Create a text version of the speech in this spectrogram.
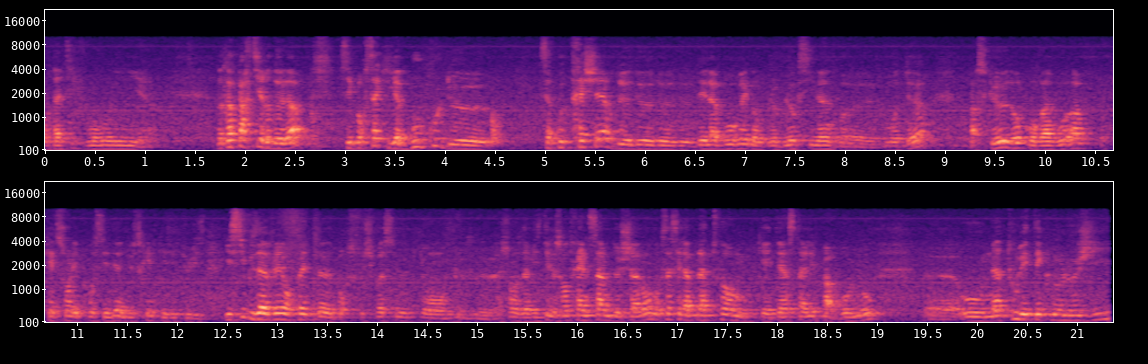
rotatif mouvement linéaire. Donc à partir de là, c'est pour ça qu'il y a beaucoup de... Ça coûte très cher d'élaborer de, le bloc cylindre euh, moteur, parce que donc on va voir quels sont les procédés industriels qu'ils utilisent. Ici vous avez en fait, euh, pour je ne sais pas ceux qui ont la chance de visiter le centre Ensemble de Chalon, donc ça c'est la plateforme qui a été installée par Renault, euh, où on a toutes les technologies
